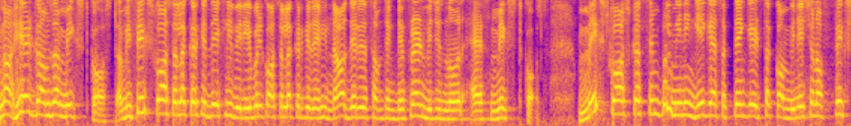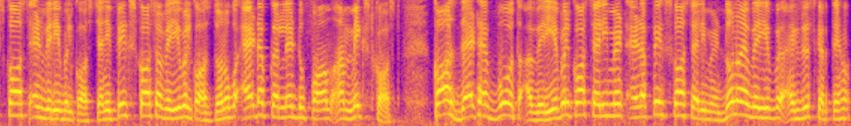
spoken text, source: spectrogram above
Now here comes a mixed cost अभी fixed cost अलग करके देख ली variable cost अलग करके देख ली now there is something different which is known as mixed cost mixed cost का simple meaning ये कह सकते हैं कि it's a combination of fixed cost and variable cost यानी fixed cost और variable cost दोनों को add up कर लें to form a mixed cost cost that have both a variable cost element and a fixed cost element दोनों variable exist करते हो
